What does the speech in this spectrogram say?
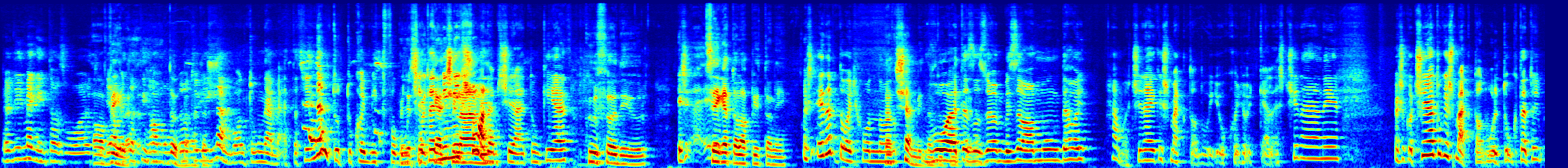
De így megint az volt, A ugye, amit véle- a Tiha mondott, hogy így nem mondtunk nemet. Tehát, hogy nem tudtuk, hogy mit fogunk csinálni. Mi még soha nem csináltunk ilyen. Külföldi ül, És, céget alapítani. és én nem tudom, hogy honnan Tehát semmit nem volt ez az önbizalmunk, de hogy hát majd csináljuk, és megtanuljuk, hogy hogy kell ezt csinálni. És akkor csináltuk, és megtanultuk. Tehát, hogy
